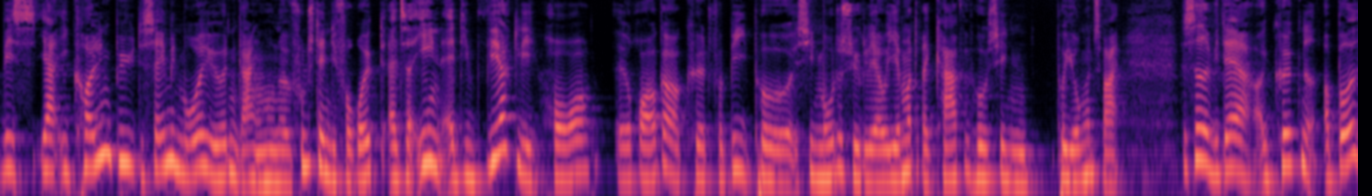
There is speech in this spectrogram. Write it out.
hvis jeg i Koldingby, det sagde min mor i øvrigt en gang, hun var fuldstændig forrygt, altså en af de virkelig hårde øh, rockere kørt forbi på sin motorcykel. Jeg var hjemme og drikke kaffe hos hende på Jungensvej. Så sidder vi der og i køkkenet, og både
